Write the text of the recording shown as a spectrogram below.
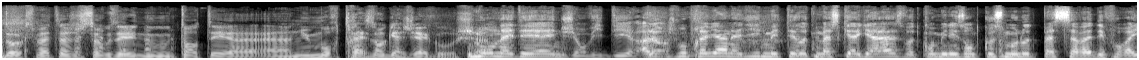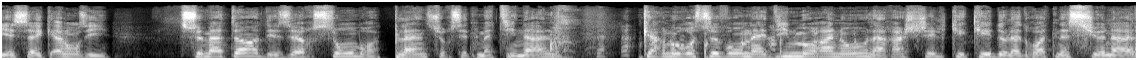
Donc ce matin, je sens que vous allez nous tenter un, un humour très engagé à gauche. Mon ADN, j'ai envie de dire. Alors, je vous préviens, Nadine, mettez votre masque à gaz, votre combinaison de cosmonaute passe, ça va défourailler sec. Allons-y. Ce matin, des heures sombres planent sur cette matinale, car nous recevons Nadine Morano, la Rachel Keke de la droite nationale,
